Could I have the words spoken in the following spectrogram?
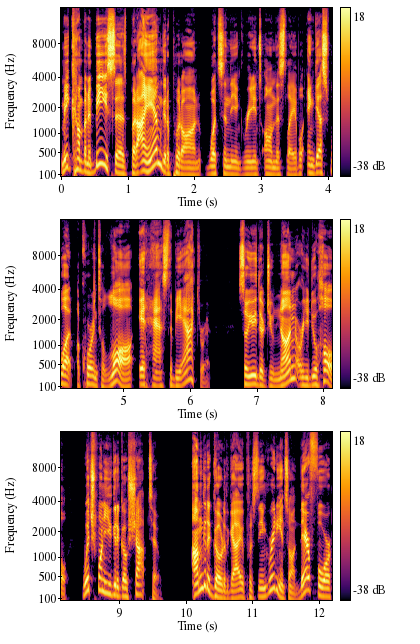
Meat company B says, but I am going to put on what's in the ingredients on this label. And guess what? According to law, it has to be accurate. So you either do none or you do whole. Which one are you going to go shop to? I'm going to go to the guy who puts the ingredients on. Therefore,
